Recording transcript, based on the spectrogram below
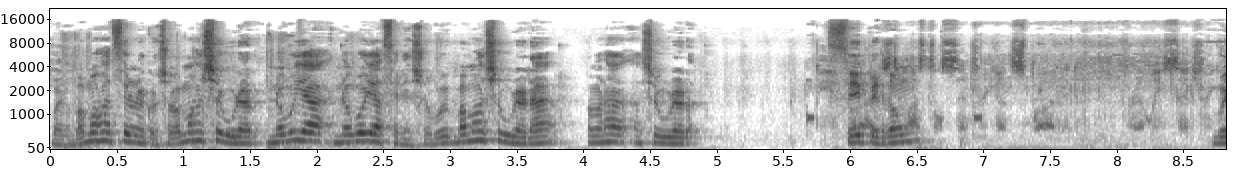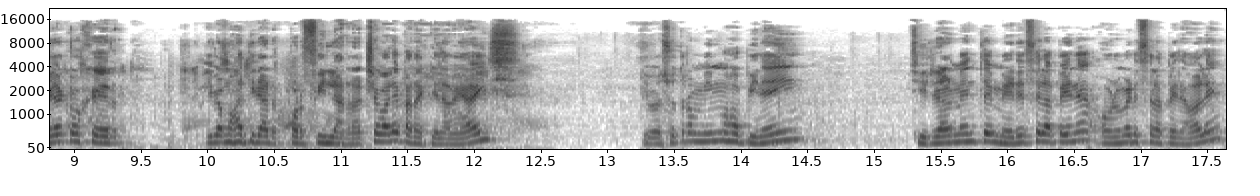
Bueno, vamos a hacer una cosa. Vamos a asegurar... No voy a, no voy a hacer eso. Vamos a asegurar A. Vamos a asegurar... C, perdón. Voy a coger... Y vamos a tirar por fin la racha, ¿vale? Para que la veáis. Y vosotros mismos opinéis si realmente merece la pena o no merece la pena, ¿vale?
